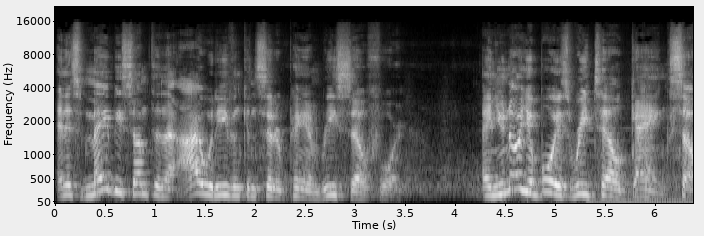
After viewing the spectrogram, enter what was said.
and it's maybe something that I would even consider paying resale for. And you know your boy is retail gang, so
